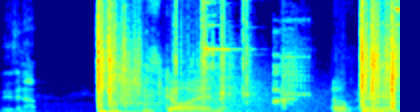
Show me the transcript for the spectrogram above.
Moving up. He's going. Oh, there he is.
